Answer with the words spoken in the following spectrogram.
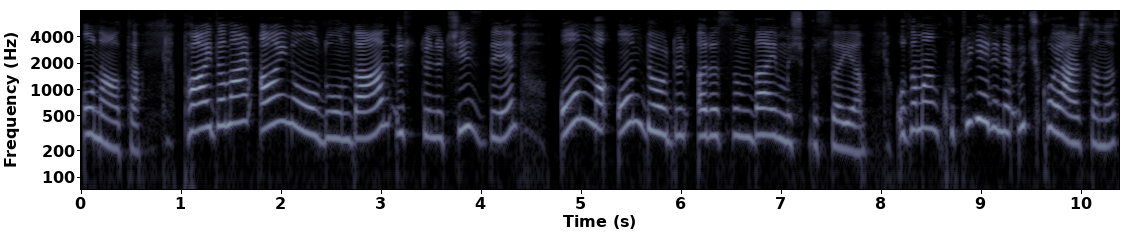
16. Paydalar aynı olduğundan üstünü çizdim. 10 ile 14'ün arasındaymış bu sayı. O zaman kutu yerine 3 koyarsanız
